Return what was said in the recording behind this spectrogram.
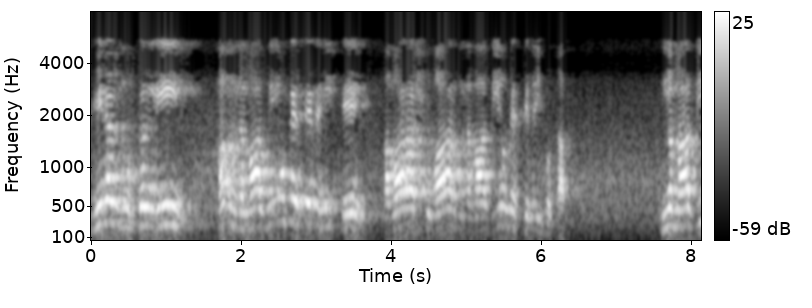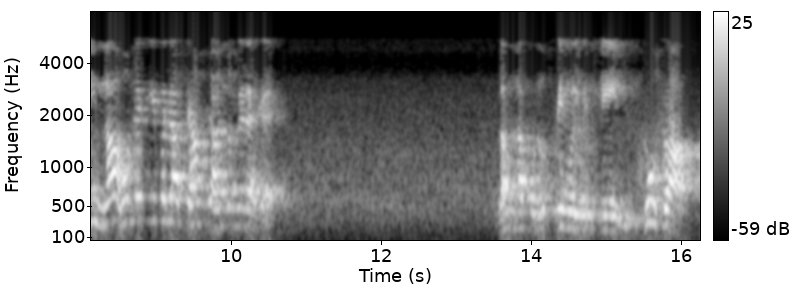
من المسلین ہم نمازیوں میں سے نہیں تھے، ہمارا شمار نمازیوں میں سے نہیں ہوتا۔ نمازی نہ ہونے کی وجہ سے ہم جہنم میں رہ گئے۔ لم نقل المسکین۔ دوسرا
